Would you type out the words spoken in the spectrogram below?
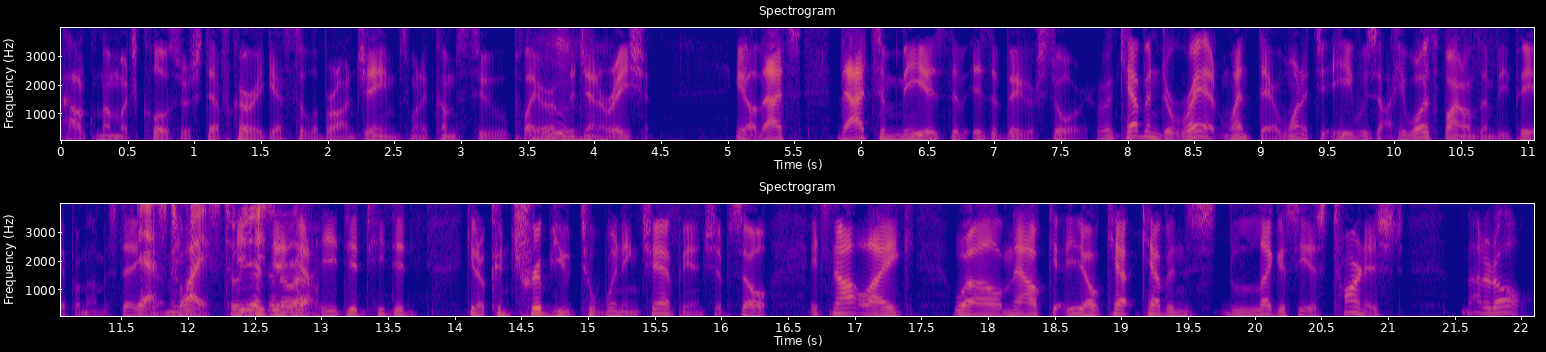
how how much closer Steph Curry gets to LeBron James when it comes to player of the hmm. generation. You know, that's that to me is the is a bigger story. When Kevin Durant went there, won it. He was he was Finals MVP, if I'm not mistaken. Yes, I mean, twice, two he- he years in a did- row. Yeah, he did. He did. You know, contribute to winning championships. So it's not like, well, now you know Ke- Kevin's legacy is tarnished. Not at all.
